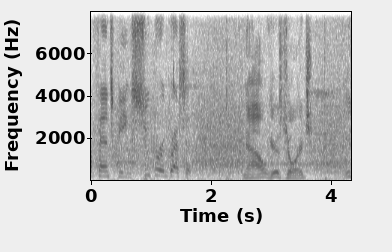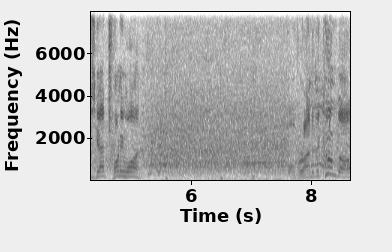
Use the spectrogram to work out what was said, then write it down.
offense, being super aggressive. Now, here's George. He's got 21. Over Antetokounmpo.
